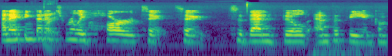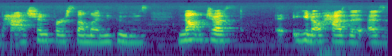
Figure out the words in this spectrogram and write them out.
and I think that it's really hard to to to then build empathy and compassion for someone who's not just you know has a as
